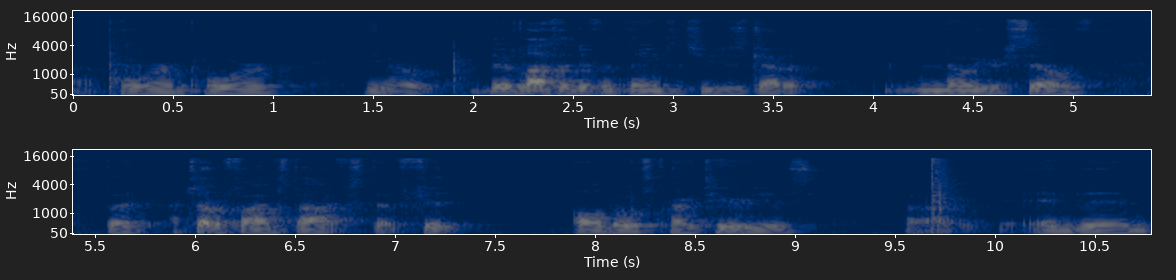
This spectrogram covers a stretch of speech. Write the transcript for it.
uh, poorer and poorer. You know, there's lots of different things that you just got to know yourself. But I try to find stocks that fit all those criterias, uh, and then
